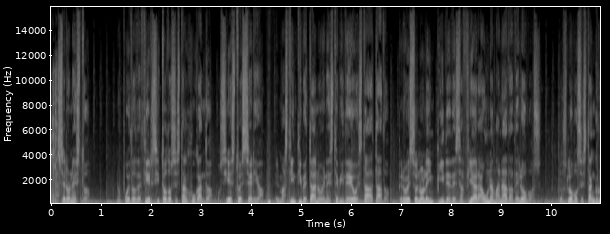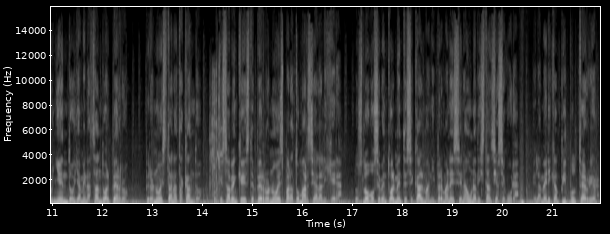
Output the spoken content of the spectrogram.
Para ser honesto, no puedo decir si todos están jugando o si esto es serio. El mastín tibetano en este video está atado, pero eso no le impide desafiar a una manada de lobos. Los lobos están gruñendo y amenazando al perro, pero no están atacando, porque saben que este perro no es para tomarse a la ligera. Los lobos eventualmente se calman y permanecen a una distancia segura. El American Pitbull Terrier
